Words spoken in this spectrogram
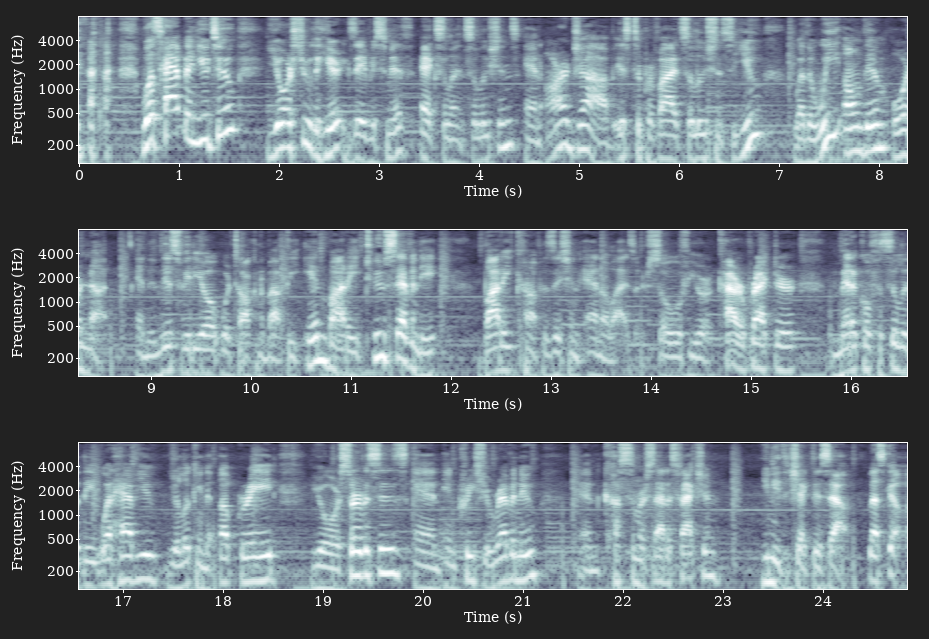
What's happening, YouTube? Yours truly here, Xavier Smith, Excellent Solutions, and our job is to provide solutions to you, whether we own them or not. And in this video, we're talking about the InBody 270 Body Composition Analyzer. So if you're a chiropractor, medical facility, what have you, you're looking to upgrade your services and increase your revenue and customer satisfaction, you need to check this out. Let's go.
